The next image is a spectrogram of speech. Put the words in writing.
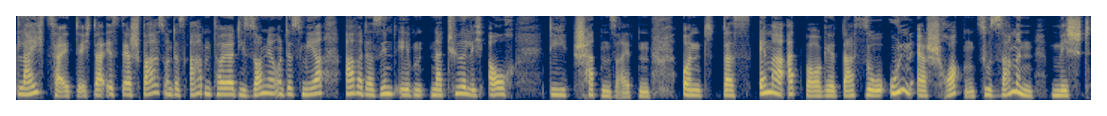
gleichzeitig. Da ist der Spaß und das Abenteuer, die Sonne und das Meer, aber da sind eben natürlich auch die Schattenseiten. Und dass Emma Adborge das so unerschrocken zusammenmischt,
